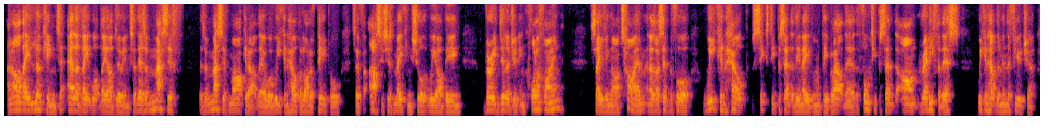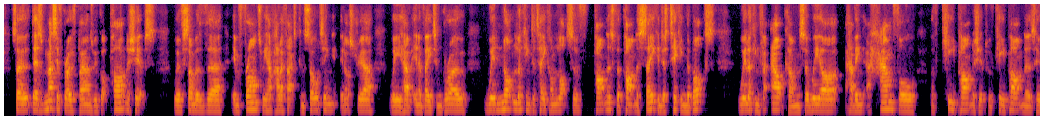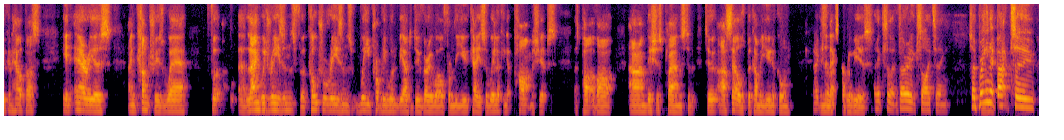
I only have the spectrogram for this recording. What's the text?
And are they looking to elevate what they are doing? So there's a massive there's a massive market out there where we can help a lot of people. So for us, it's just making sure that we are being very diligent in qualifying, saving our time. And as I said before, we can help 60% of the enablement people out there. The 40% that aren't ready for this, we can help them in the future. So there's massive growth plans. We've got partnerships with some of the in France. We have Halifax Consulting in Austria. We have Innovate and Grow. We're not looking to take on lots of partners for partners' sake and just ticking the box. We're looking for outcomes. So we are having a handful of key partnerships with key partners who can help us in areas and countries where for uh, language reasons, for cultural reasons, we probably wouldn't be able to do very well from the UK. So we're looking at partnerships as part of our our ambitious plans to to ourselves become a unicorn Excellent. in the next couple of years. Excellent, very exciting. So bringing mm. it back to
